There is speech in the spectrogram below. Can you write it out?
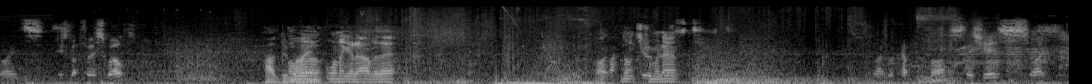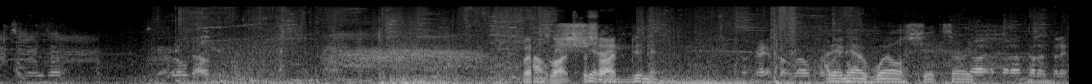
Right, who's got first well? I'll do I mine. want to get over there. Right, Back Knight's into coming out. First. Right, look up the boss. There she is. Right, come over. Get her all down. Weapons Oh, light to the I didn't, Okay, I've got well. I didn't have well. Shit, sorry. Right, I've got it, I've got it, I've got it.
